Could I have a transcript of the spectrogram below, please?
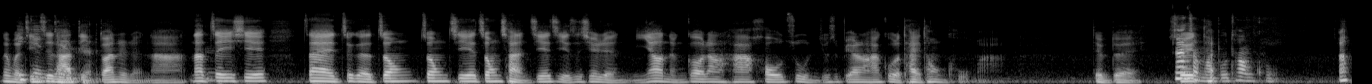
那么金字塔顶端的人啊。那这一些在这个中中阶、中产阶级的这些人，你要能够让他 hold 住，你就是不要让他过得太痛苦嘛，对不对？那怎么不痛苦啊？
